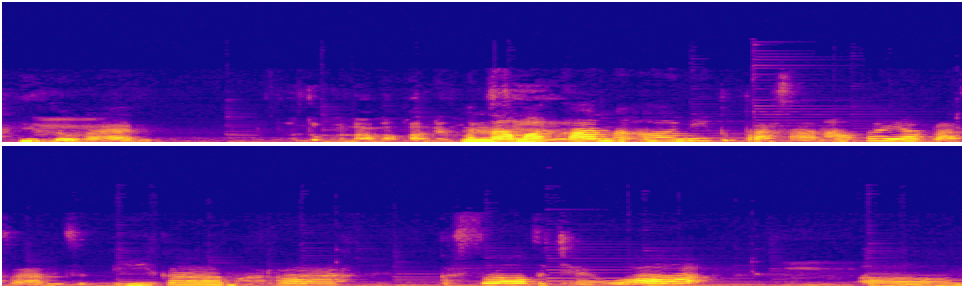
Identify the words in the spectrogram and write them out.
gitu Hmm. kan. Untuk menamakan emosi menamakan ah, ini tuh perasaan apa ya? Perasaan sedih kah marah kesel kecewa? Ya. Hmm. um,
